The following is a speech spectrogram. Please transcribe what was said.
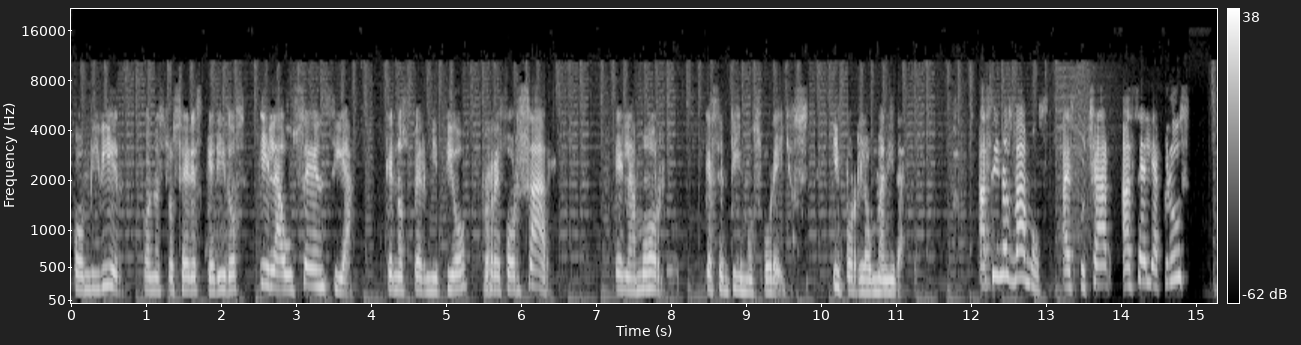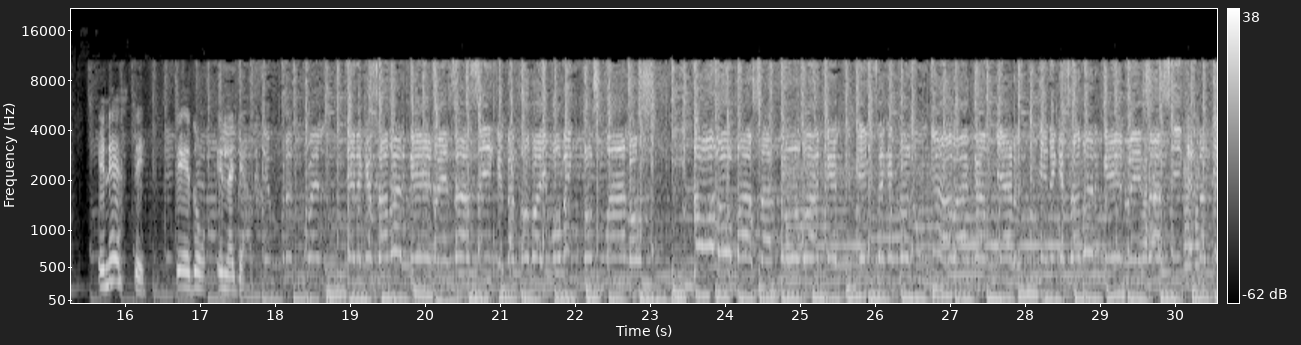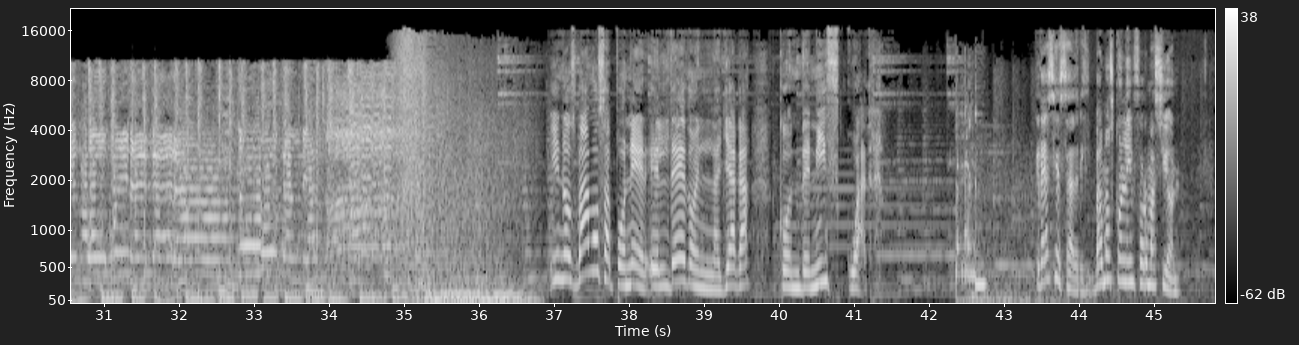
convivir con nuestros seres queridos y la ausencia que nos permitió reforzar el amor que sentimos por ellos y por la humanidad. Así nos vamos a escuchar a Celia Cruz en este dedo en la llaga. siempre es cruel, tiene que saber que no es así, que tan solo hay momentos malos y todo pasa. Todo aquel que piensa que esto nunca va a cambiar, tiene que saber que no es así, que anda tiempo buena cara y todo cambia. Y nos vamos a poner el dedo en la llaga con Denise Cuadra. Gracias, Adri. Vamos con la información.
